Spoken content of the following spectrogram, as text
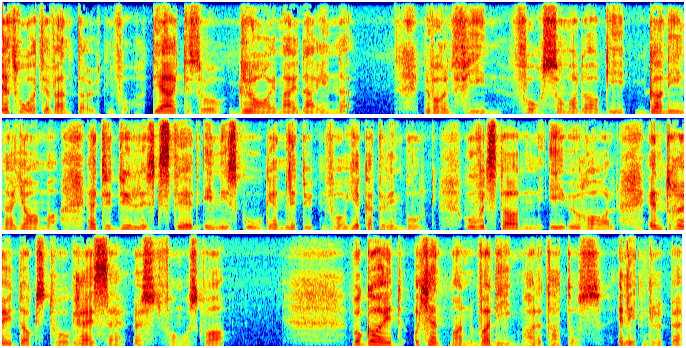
Jeg tror at jeg venter utenfor. De er ikke så glad i meg der inne. Det var en fin forsommerdag i Ganina Yama, et idyllisk sted inne i skogen litt utenfor Jekaterinburg, hovedstaden i Ural, en drøy dags togreise øst for Moskva. Vår guide og kjentmann Vadim hadde tatt oss, en liten gruppe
